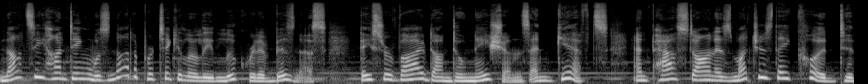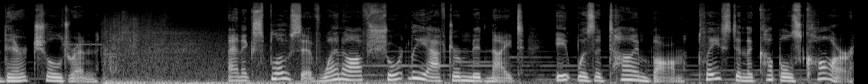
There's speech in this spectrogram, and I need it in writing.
Nazi hunting was not a particularly lucrative business. They survived on donations and gifts and passed on as much as they could to their children. An explosive went off shortly after midnight. It was a time bomb placed in the couple's car.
